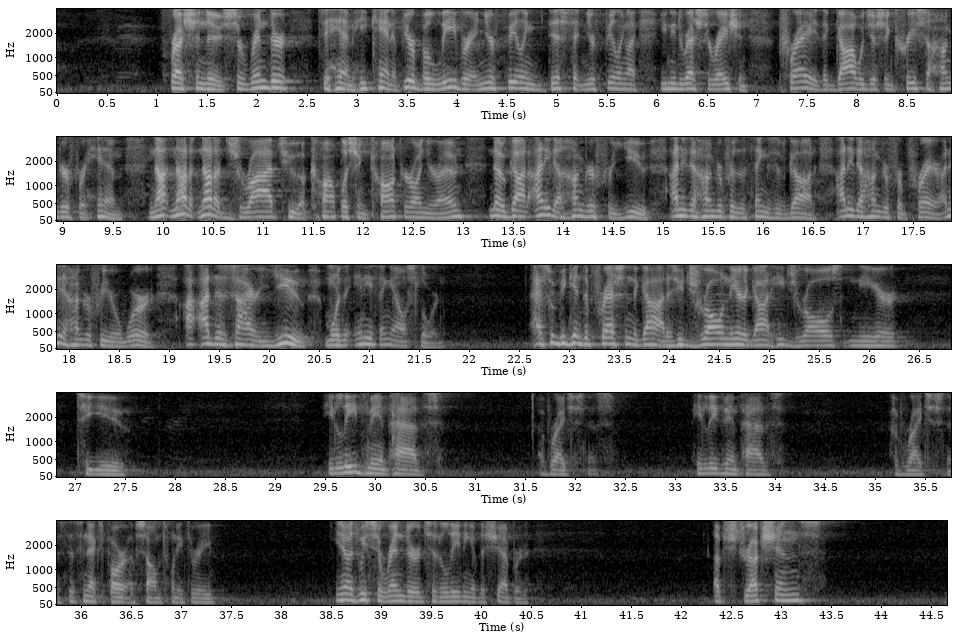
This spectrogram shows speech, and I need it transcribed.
Fresh and new. Surrender to Him. He can. If you're a believer and you're feeling distant and you're feeling like you need restoration, pray that God would just increase a hunger for Him. Not, not, not a drive to accomplish and conquer on your own. No, God, I need a hunger for you. I need a hunger for the things of God. I need a hunger for prayer. I need a hunger for your word. I, I desire you more than anything else, Lord. As we begin to press into God, as you draw near to God, He draws near to you. He leads me in paths of righteousness. He leads me in paths of righteousness. That's the next part of Psalm 23. You know, as we surrender to the leading of the shepherd, obstructions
